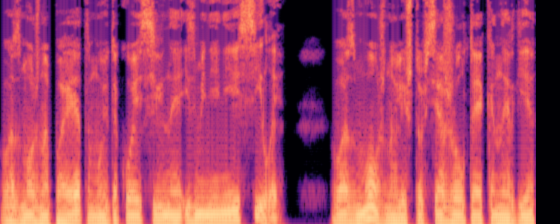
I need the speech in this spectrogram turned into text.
Возможно, поэтому и такое сильное изменение силы. Возможно ли, что вся желтая энергия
